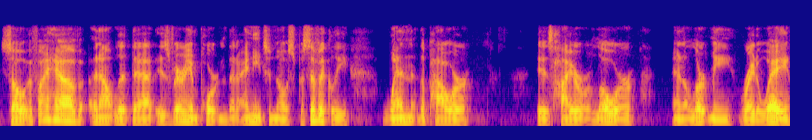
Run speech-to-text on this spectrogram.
So if I have an outlet that is very important that I need to know specifically when the power is higher or lower, and alert me right away,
